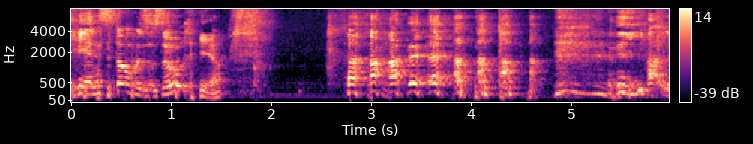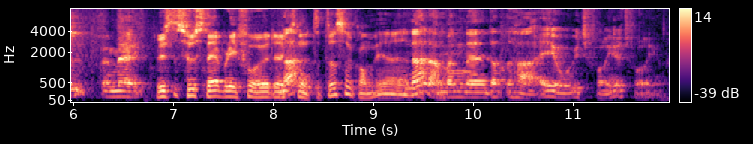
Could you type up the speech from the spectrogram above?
Enstavelsesord? Ja. Hjelpe meg. Hvis du syns det blir for knotete, så kan vi eh, Nei da, men uh, dette her er jo utfordring utfordringen.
